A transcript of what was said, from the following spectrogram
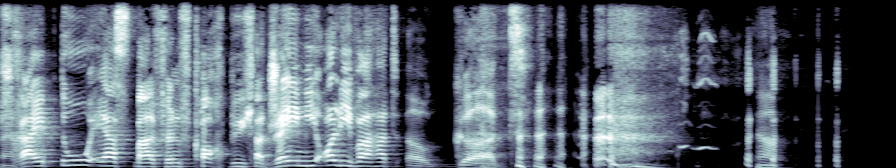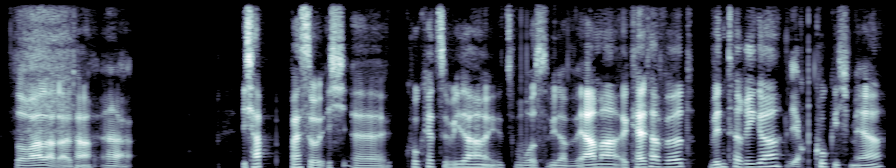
Schreib du erst mal fünf Kochbücher. Jamie Oliver hat. Oh Gott. ja. so war das, Alter. ja. Ich hab, weißt du, ich äh, gucke jetzt wieder, jetzt wo es wieder wärmer, äh, kälter wird, winteriger, Yep. gucke ich mehr.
